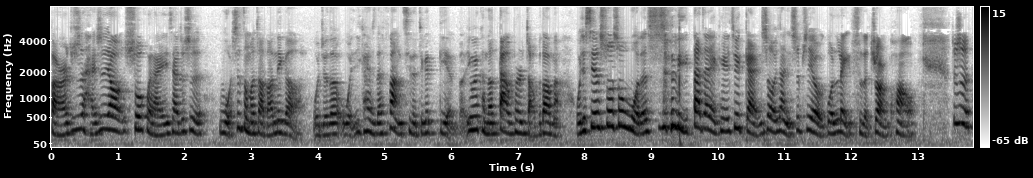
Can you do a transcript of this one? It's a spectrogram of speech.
反而就是还是要说回来一下，就是我是怎么找到那个我觉得我一开始在放弃的这个点的，因为可能大部分人找不到嘛，我就先说说我的事例，大家也可以去感受一下，你是不是也有过类似的状况哦？就是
